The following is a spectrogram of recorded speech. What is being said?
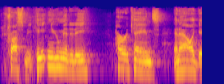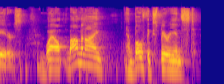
Trust me, heat and humidity, hurricanes, and alligators. Well, Bob and I have both experienced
